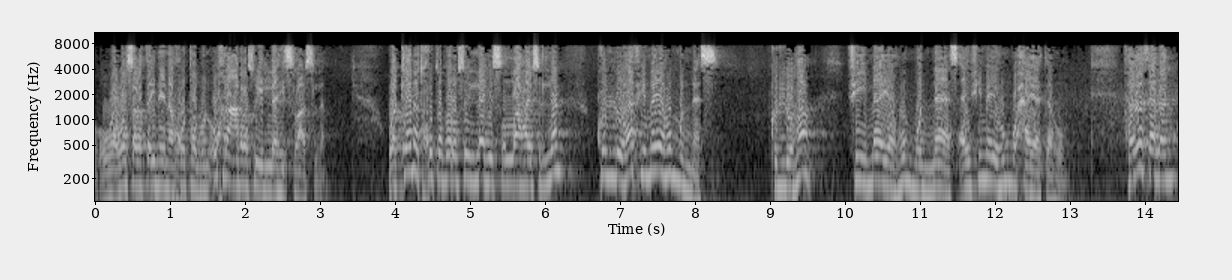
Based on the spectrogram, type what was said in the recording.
ووصلت إلينا خطب أخرى عن رسول الله صلى الله عليه وسلم. وكانت خطب رسول الله صلى الله عليه وسلم كلها فيما يهم الناس. كلها فيما يهم الناس أي فيما يهم حياتهم. فمثلا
